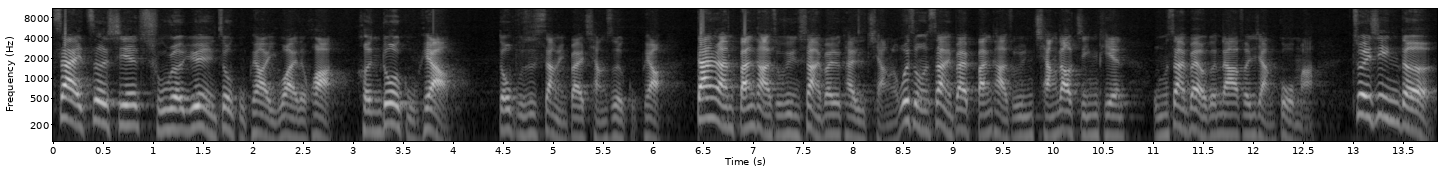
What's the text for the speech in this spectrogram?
在这些除了元宇宙股票以外的话，很多股票都不是上礼拜强势的股票。当然，板卡族群上礼拜就开始强了。为什么上礼拜板卡族群强到今天？我们上礼拜有跟大家分享过嘛？最近的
